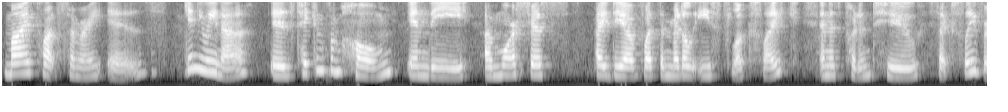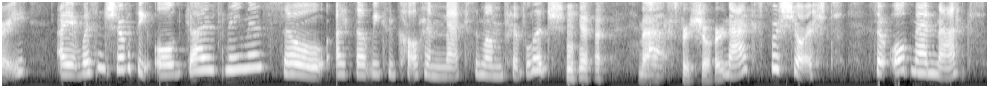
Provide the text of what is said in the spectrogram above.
My plot summary is Genuina is taken from home in the amorphous idea of what the Middle East looks like and is put into sex slavery. I wasn't sure what the old guy's name is, so I thought we could call him Maximum Privilege. Max Uh, for short. Max for short. So old man Max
